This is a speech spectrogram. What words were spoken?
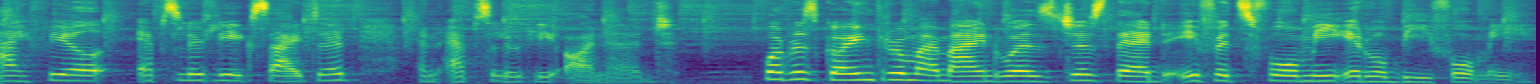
I feel absolutely excited and absolutely honored. What was going through my mind was just that if it's for me, it will be for me.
